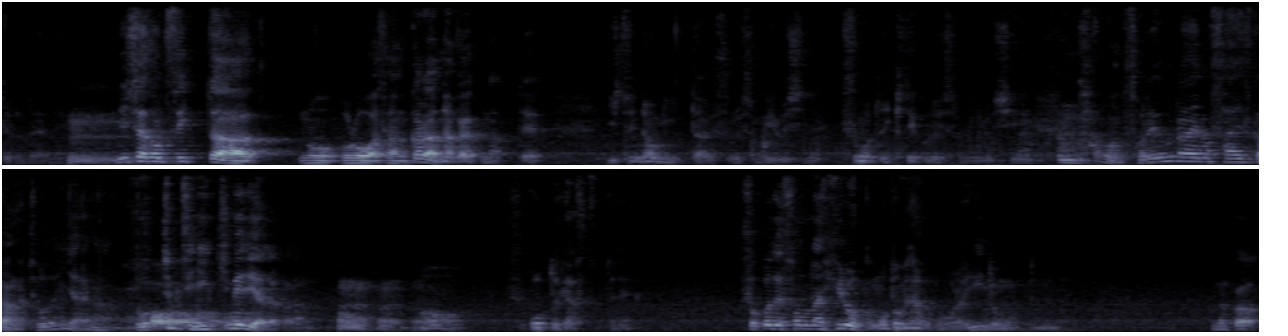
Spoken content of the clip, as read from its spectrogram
てるんだよね、うん。実際そのツイッターのフォロワーさんから仲良くなって一緒に飲みに行ったりする人もいるしね。仕事に来てくれる人もいるし多分それぐらいのサイズ感がちょうどいいんじゃないかな、どっちみちニッチメディアだから、うんうんうん。うん、ポッドキャストってね。そこでそんな広く求めなくても俺はいいと思ってる、なんか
